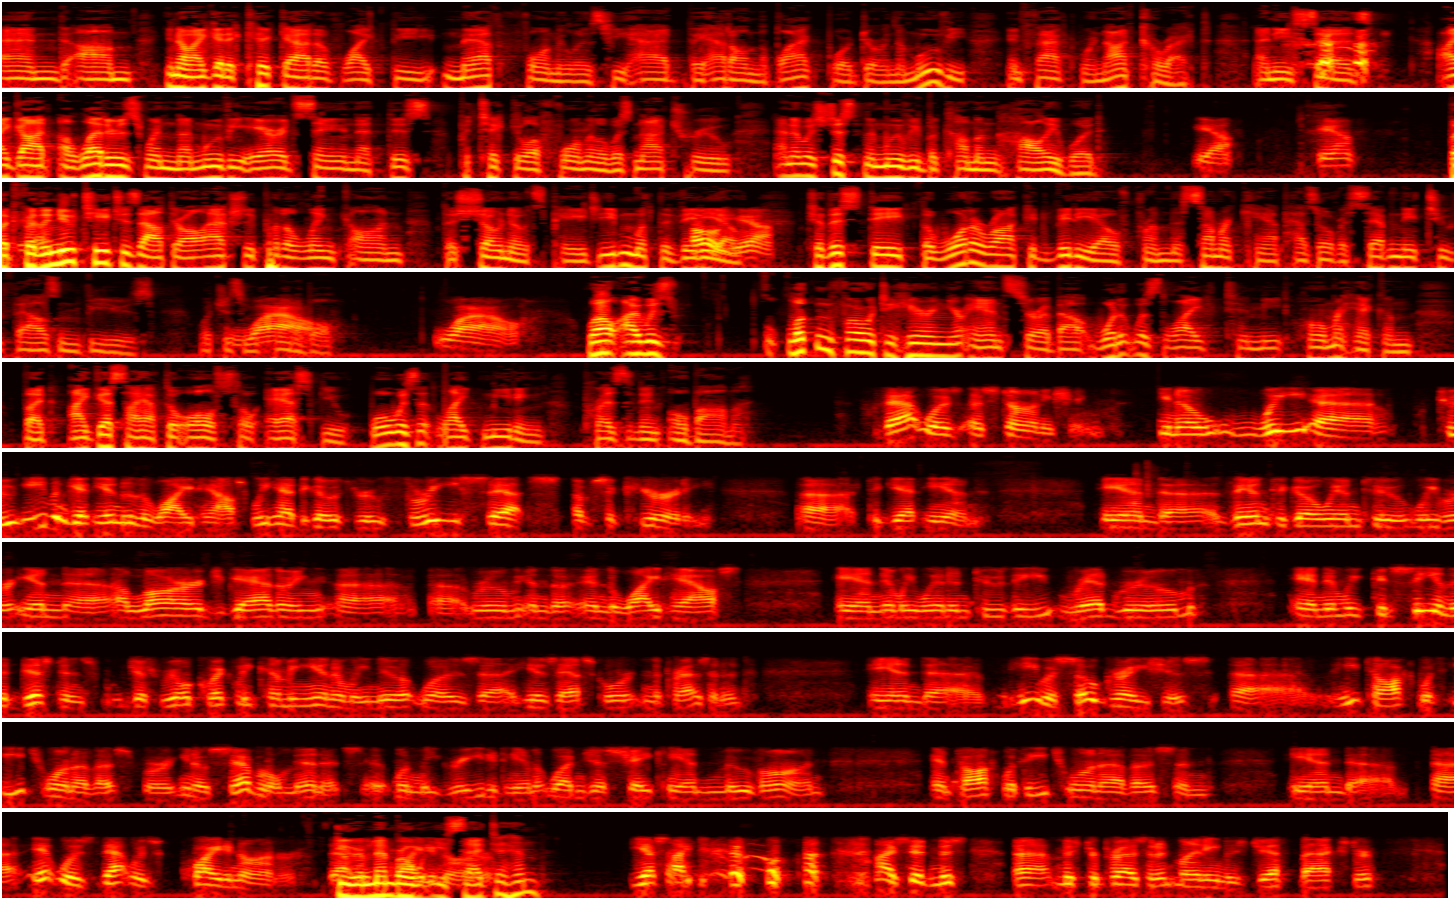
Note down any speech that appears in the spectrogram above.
And um, you know, I get a kick out of like the math formulas he had they had on the blackboard during the movie. In fact, were not correct. And he says, "I got letters when the movie aired saying that this particular formula was not true, and it was just the movie becoming Hollywood." Yeah, yeah. But for Yeah. the new teachers out there, I'll actually put a link on the show notes page, even with the video. Oh, yeah. To this date, the Water Rocket video from the summer camp has over 72,000 views, which is Wow. incredible. Wow. Well, I was looking forward to hearing your answer about what it was like to meet Homer Hickam, but I guess I have to also ask you, what was it like meeting President Obama? That was astonishing. You know, we uh, to even get into the White House, we had to go through three sets of security uh, to get in, and uh, then to go into. We were in uh, a large gathering uh, uh, room in the in the White House, and then we went into the Red Room. And then we could see in the distance, just real quickly coming in, and we knew it was uh, his escort and the president and uh, he was so gracious. Uh, he talked with each one of us for you know several minutes when we greeted him. It wasn't just shake hand and move on, and talked with each one of us, and and uh, uh, it was that was quite an honor. That Do you remember what you honor. said to him? Yes, I do. I said, Miss, uh, Mr. President, my name is Jeff Baxter.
